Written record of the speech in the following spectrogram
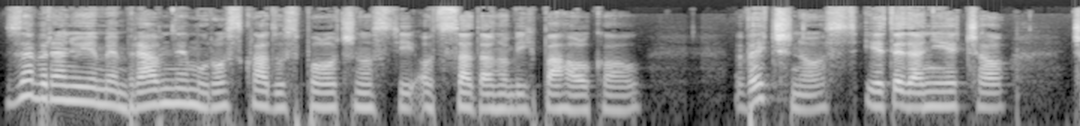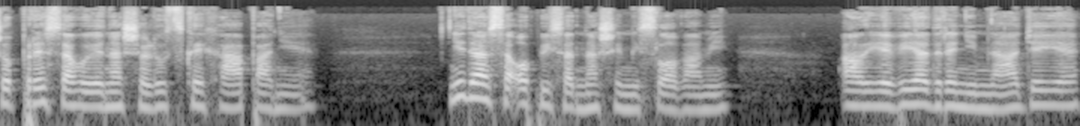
zabraňujeme mravnému rozkladu spoločnosti od satanových paholkov. Večnosť je teda niečo, čo presahuje naše ľudské chápanie. Nedá sa opísať našimi slovami, ale je vyjadrením nádeje,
